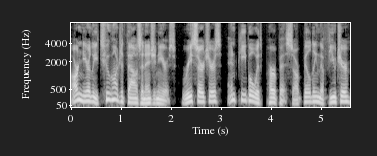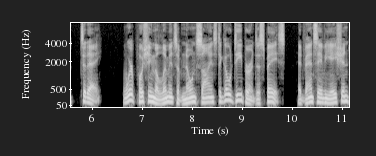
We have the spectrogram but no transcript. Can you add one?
our nearly 200,000 engineers, researchers, and people with purpose are building the future today. We're pushing the limits of known science to go deeper into space, advance aviation,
